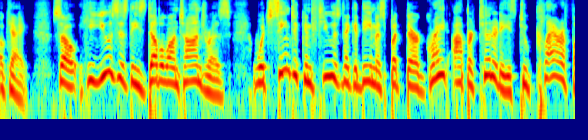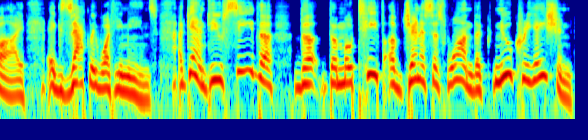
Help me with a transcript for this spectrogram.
Okay, so he uses these double entendres, which seem to confuse Nicodemus, but they're great opportunities to clarify exactly what he means. Again, do you see the the the motif of Genesis 1, the new creation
